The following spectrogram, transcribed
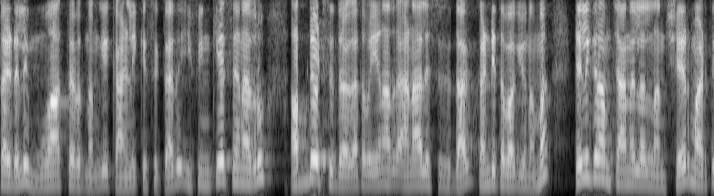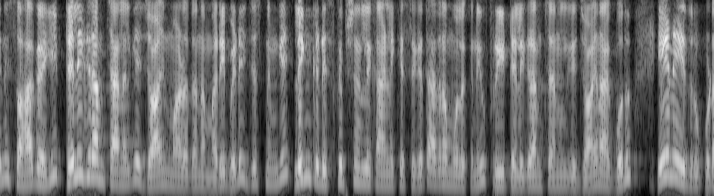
ಸೈಡ್ ಅಲ್ಲಿ ಮೂವ್ ಆಗ್ತಾ ಇರೋದು ನಮಗೆ ಕಾಣಲಿಕ್ಕೆ ಸಿಗ್ತಾ ಇದೆ. ಇಫ್ ಇನ್ ಕೇಸ್ ಏನಾದರೂ ಅಪ್ಡೇಟ್ಸ್ ಇದ್ದಾಗ ಅಥವಾ ಏನಾದರೂ ಅನಾಲಿಸಿಸ್ ಇದ್ದಾಗ ಖಂಡಿತವಾಗಿಯೂ ನಮ್ಮ ಟೆಲಿಗ್ರಾಮ್ ಚಾನಲ್ ಅಲ್ಲಿ ನಾನು ಶೇರ್ ಮಾಡ್ತೀನಿ. ಸೊ ಹಾಗಾಗಿ ಟೆಲಿಗ್ರಾಮ್ ಚಾನಲ್ಗೆ ಜಾಯಿನ್ ಮಾಡೋದನ್ನ ಮರಿಬೇಡಿ. ಜಸ್ಟ್ ನಿಮಗೆ ಲಿಂಕ್ ಡಿಸ್ಕ್ರಿಪ್ಷನ್ ಅಲ್ಲಿ ಕಾಣಲಿಕ್ಕೆ ಸಿಗುತ್ತೆ. ಅದರ ಮೂಲಕ ನೀವು ಫ್ರೀ ಟೆಲಿಗ್ರಾಮ್ ಚಾನಲ್ಗೆ ಜಾಯಿನ್ ಆಗಬಹುದು ಏನೇ ಇದ್ರೂ ಕೂಡ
